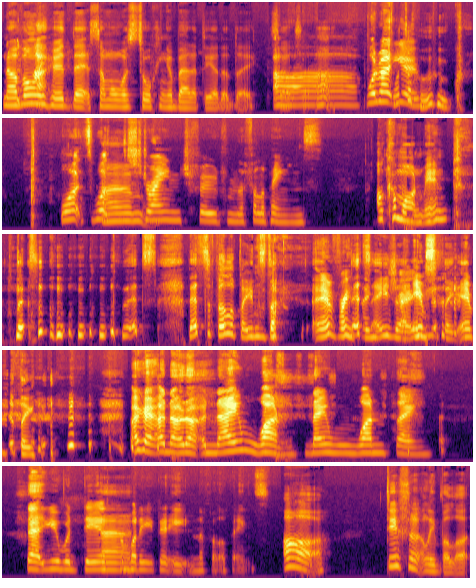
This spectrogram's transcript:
no, I've only heard that someone was talking about it the other day. So was like, oh, Uh, what about you? What's what's Um, strange food from the Philippines? Oh, come on, man. that's, that's that's the Philippines, though. Everything. That's Asia. strange. Everything, everything. okay, uh, no, no. Name one. Name one thing that you would dare Uh, somebody to eat in the Philippines. Oh, definitely balut.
